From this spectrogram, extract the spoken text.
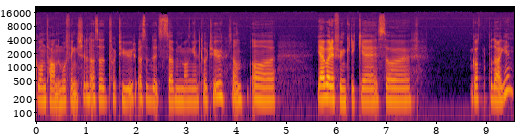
Guantánamo-fengsel. Altså tortur. Altså søvnmangel, tortur. Sånn. Og jeg bare funker ikke så godt på dagen.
